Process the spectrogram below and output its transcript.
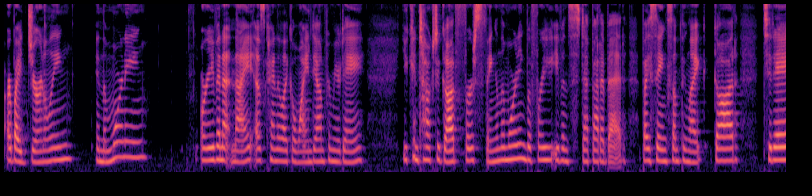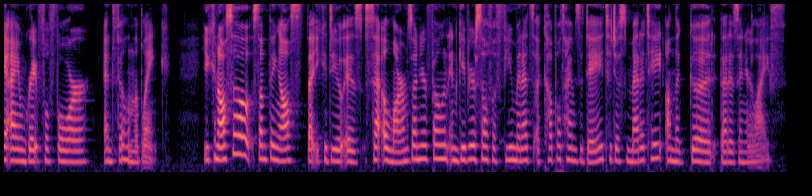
are by journaling in the morning or even at night as kind of like a wind down from your day. You can talk to God first thing in the morning before you even step out of bed by saying something like, God, Today, I am grateful for, and fill in the blank. You can also, something else that you could do is set alarms on your phone and give yourself a few minutes a couple times a day to just meditate on the good that is in your life.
